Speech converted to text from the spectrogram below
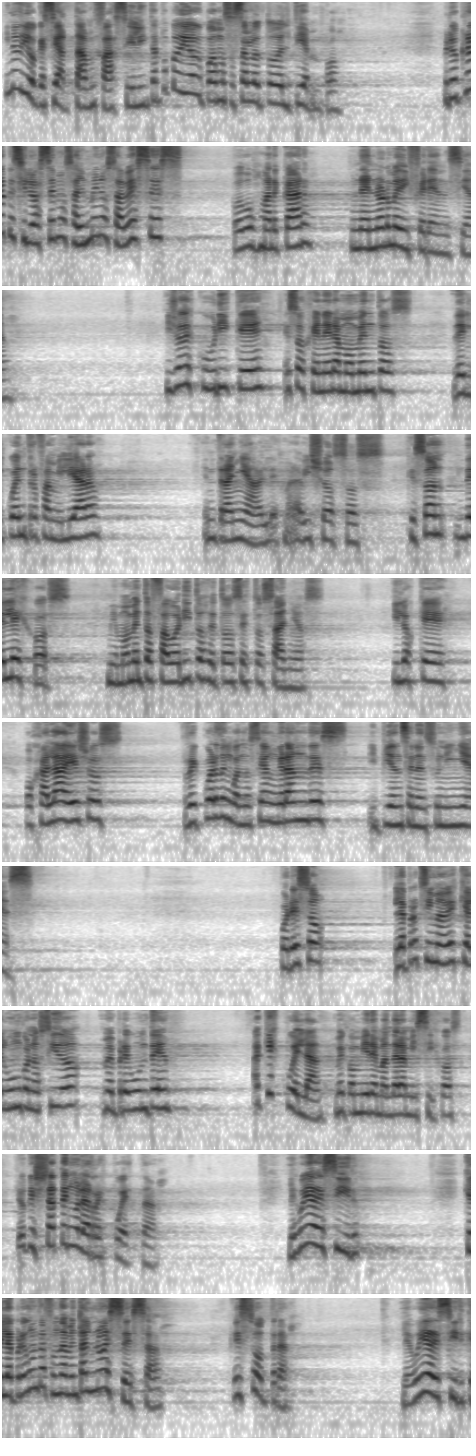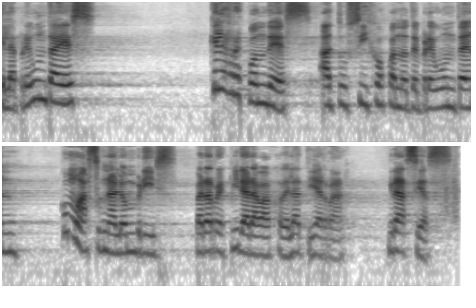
Y no digo que sea tan fácil, y tampoco digo que podamos hacerlo todo el tiempo, pero creo que si lo hacemos al menos a veces, podemos marcar una enorme diferencia. Y yo descubrí que eso genera momentos de encuentro familiar entrañables, maravillosos, que son de lejos mis momentos favoritos de todos estos años. Y los que ojalá ellos recuerden cuando sean grandes y piensen en su niñez. Por eso, la próxima vez que algún conocido me pregunte, ¿a qué escuela me conviene mandar a mis hijos? Creo que ya tengo la respuesta. Les voy a decir que la pregunta fundamental no es esa, es otra. Les voy a decir que la pregunta es, ¿Qué les respondes a tus hijos cuando te pregunten, ¿cómo hace una lombriz para respirar abajo de la tierra? Gracias.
